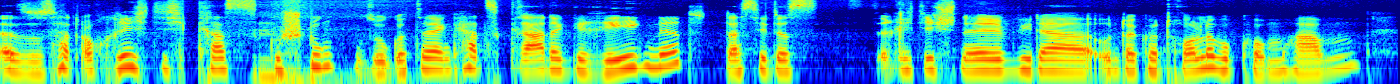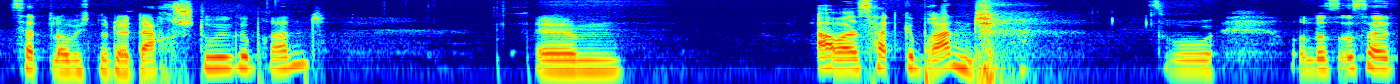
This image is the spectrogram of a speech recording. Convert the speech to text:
Also es hat auch richtig krass gestunken. So Gott sei Dank hat es gerade geregnet, dass sie das richtig schnell wieder unter Kontrolle bekommen haben. Es hat, glaube ich, nur der Dachstuhl gebrannt. Ähm, aber es hat gebrannt. So. Und das ist halt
